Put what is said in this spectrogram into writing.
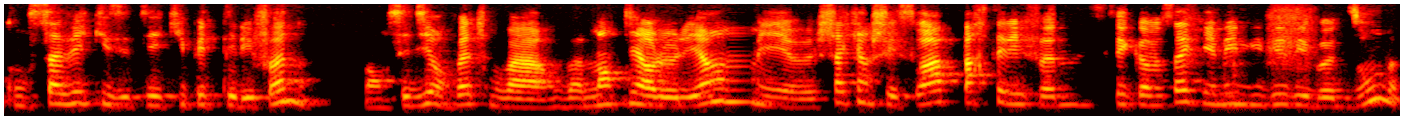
qu'on savait qu'ils étaient équipés de téléphone. Bah, on s'est dit, en fait, on va, on va maintenir le lien, mais chacun chez soi, par téléphone. C'est comme ça qu'est née l'idée des bonnes ondes.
